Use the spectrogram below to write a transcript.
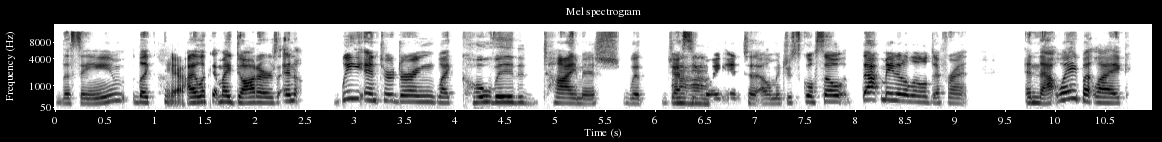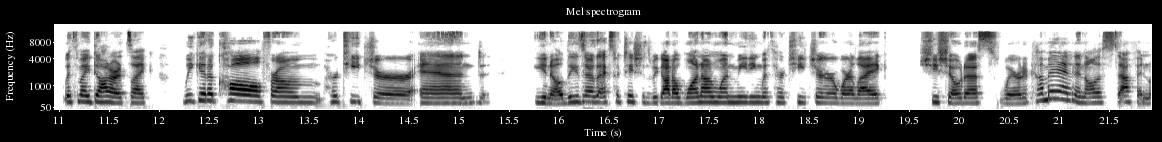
the same. Like Yeah. I look at my daughters and we enter during like COVID time ish with Jesse Mhm. going into elementary school. So that made it a little different in that way. But like with my daughter, it's like we get a call from her teacher and you know, these are the expectations. We got a one on one meeting with her teacher where like she showed us where to come in and all this stuff. And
